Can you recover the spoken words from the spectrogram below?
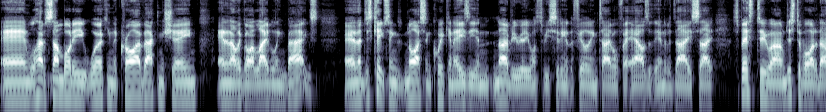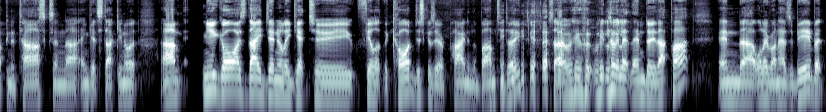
and we'll have somebody working the cryovac machine, and another guy labeling bags. And that just keeps things nice and quick and easy, and nobody really wants to be sitting at the filleting table for hours at the end of the day. So it's best to um, just divide it up into tasks and uh, and get stuck into it. Um, new guys, they generally get to fillet the cod just because they're a pain in the bum to do. so we, we, we let them do that part, and uh, while everyone has a beer. But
